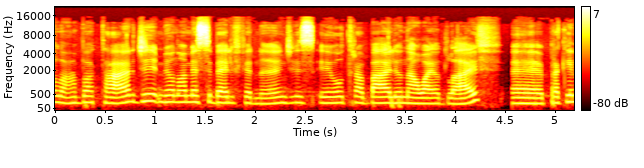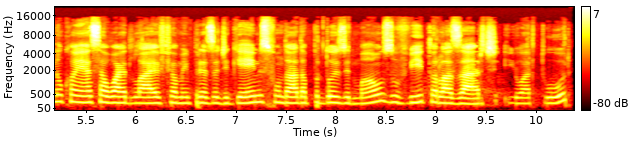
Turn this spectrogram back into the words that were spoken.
Olá, boa tarde. Meu nome é Cibele Fernandes. Eu trabalho na Wildlife. É, para quem não conhece, a Wildlife é uma empresa de games fundada por dois irmãos, o Vitor Lazarte e o Arthur.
